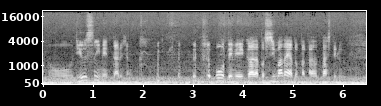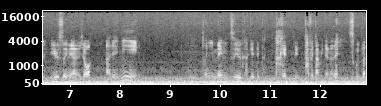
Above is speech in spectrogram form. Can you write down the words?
あのー、流水麺ってあるじゃん。大手メーカーだと島田屋とかから出してる流水麺あるでしょ？あれに、本当にめんつゆかけて、かけて食べたみたいなね。そんな、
